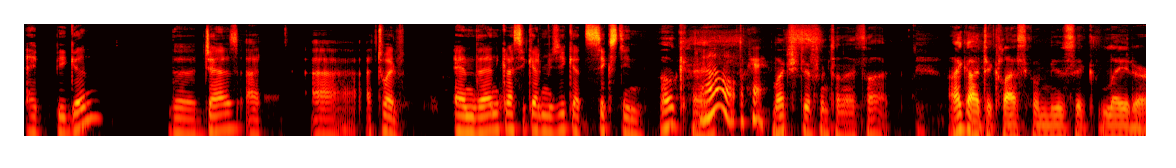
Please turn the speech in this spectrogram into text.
I began the jazz at uh, at twelve, and then classical music at sixteen. Okay, Oh, okay. much different than I thought. I got to classical music later,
